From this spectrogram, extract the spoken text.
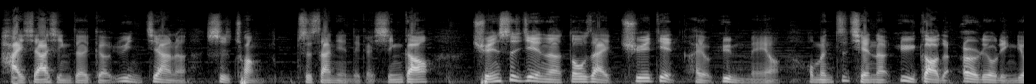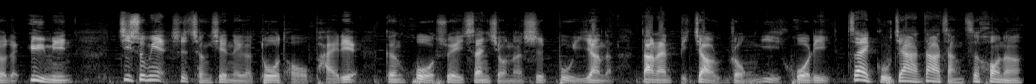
海峡型的一个运价呢是创十三年的一个新高，全世界呢都在缺电还有运煤哦。我们之前呢预告的二六零六的域名技术面是呈现那个多头排列，跟货税三雄呢是不一样的，当然比较容易获利。在股价大涨之后呢，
